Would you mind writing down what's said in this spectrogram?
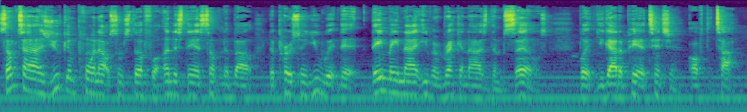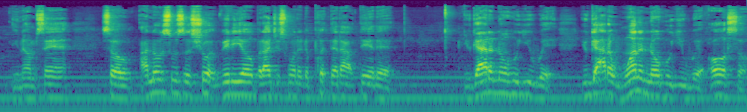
Sometimes you can point out some stuff or understand something about the person you with that they may not even recognize themselves, but you got to pay attention off the top. You know what I'm saying? So I know this was a short video, but I just wanted to put that out there that you got to know who you with. You got to want to know who you with also.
